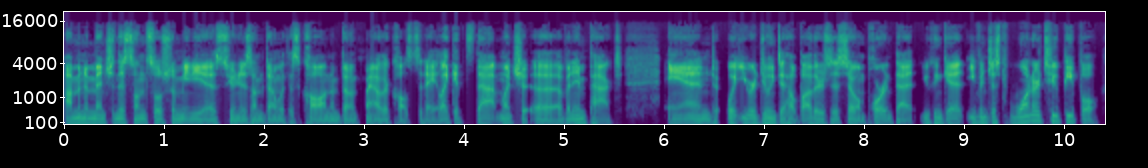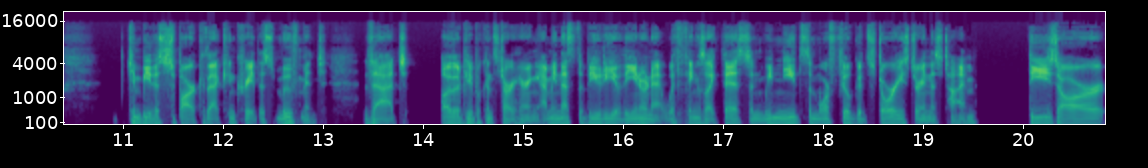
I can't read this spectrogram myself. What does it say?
I'm going to mention this on social media as soon as I'm done with this call and I'm done with my other calls today. Like it's that much uh, of an impact. And what you are doing to help others is so important that you can get even just one or two people can be the spark that can create this movement that other people can start hearing. I mean, that's the beauty of the internet with things like this. And we need some more feel good stories during this time. These are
